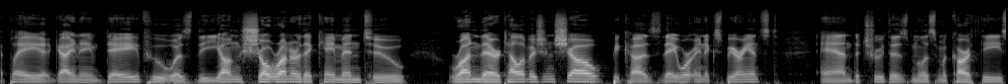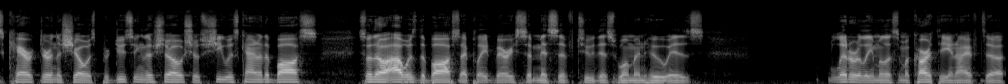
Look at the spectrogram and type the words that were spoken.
I play a guy named Dave, who was the young showrunner that came in to run their television show because they were inexperienced. And the truth is, Melissa McCarthy's character in the show is producing the show, so she was kind of the boss. So though I was the boss, I played very submissive to this woman who is literally Melissa McCarthy, and I have to,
